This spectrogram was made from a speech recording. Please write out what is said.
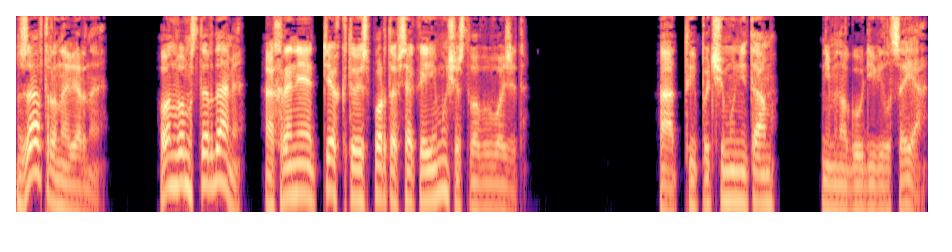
Завтра, наверное. Он в Амстердаме, охраняет тех, кто из порта всякое имущество вывозит. А ты почему не там? Немного удивился я.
